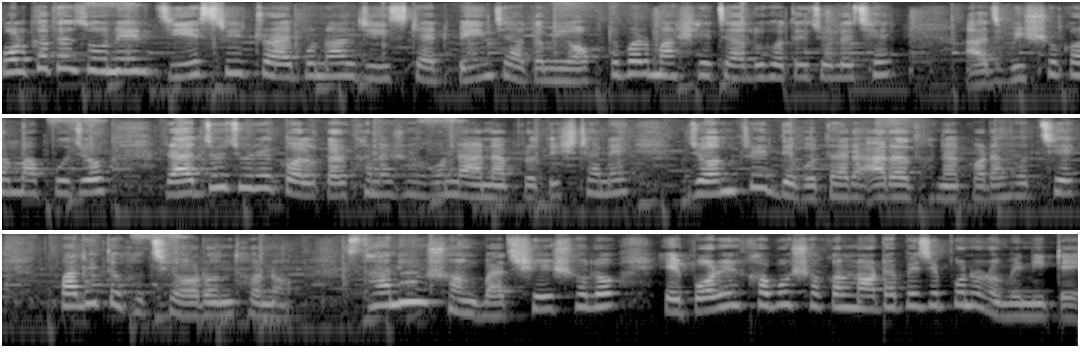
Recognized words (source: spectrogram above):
কলকাতা জোনের জিএসটি ট্রাইব্যুনাল জি স্ট্যাট বেঞ্চ আগামী অক্টোবর মাসে চালু হতে চলেছে। আজ বিশ্বকর্মা পুজো, রাজ্য জুড়ে কলকারখানা সহ নানা প্রতিষ্ঠানে যন্ত্রের দেবতার আরাধনা করা হচ্ছে, পালিত হচ্ছে অরন্ধন স্থানীয় সংবাদ শেষ হলো এর পরের খবর সকাল নটা বেজে পনেরো মিনিটে।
